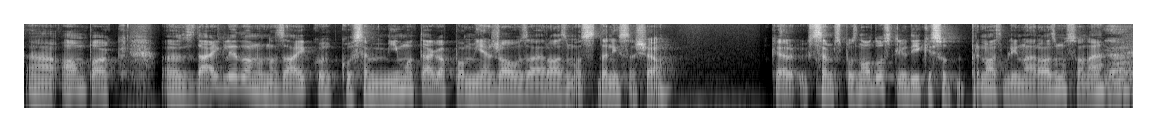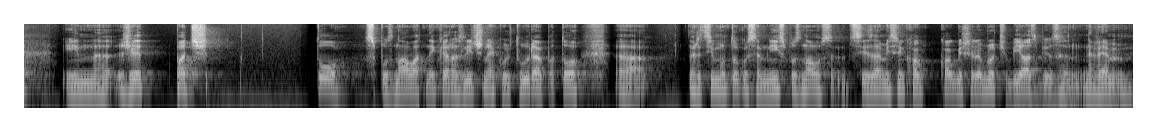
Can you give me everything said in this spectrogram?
Uh, ampak uh, zdaj, gledano nazaj, ko, ko sem mimo tega, pa mi je žal za Erasmus, da nisem šel. Ker sem spoznal dosti ljudi, ki so pri nas bili na Erasmusu Ja. in uh, že pač to spoznavati neke različne kulture, pa to. Uh, recimo to, ko sem njih spoznal, si zdaj mislim, kako kak bi še le bilo, če bi jaz bil, z, ne vem,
